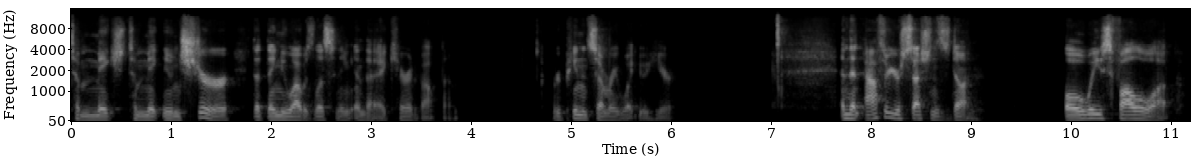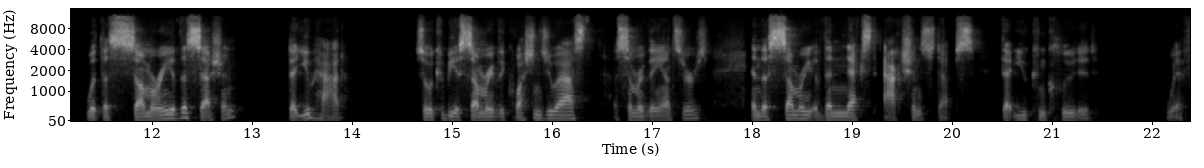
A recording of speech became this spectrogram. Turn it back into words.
to make to make ensure that they knew I was listening and that I cared about them. Repeat in summary what you hear. And then after your session's done, always follow up with a summary of the session that you had. So it could be a summary of the questions you asked, a summary of the answers, and the summary of the next action steps that you concluded with.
